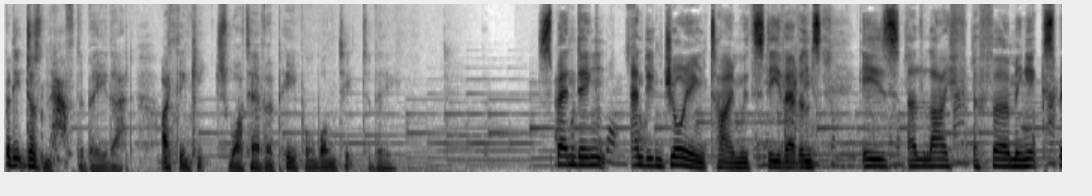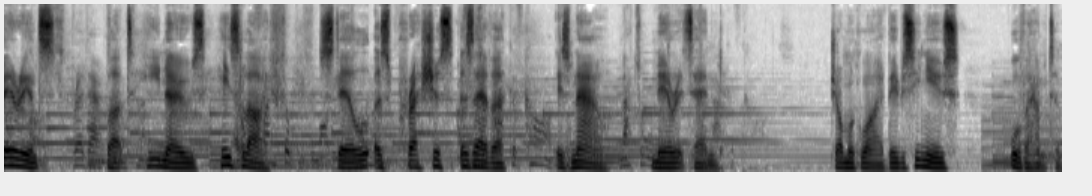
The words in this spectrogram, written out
But it doesn't have to be that. I think it's whatever people want it to be. Spending and enjoying time with Steve Evans is a life affirming experience, but he knows his life, still as precious as ever, is now near its end. John Maguire, BBC News, Wolverhampton.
